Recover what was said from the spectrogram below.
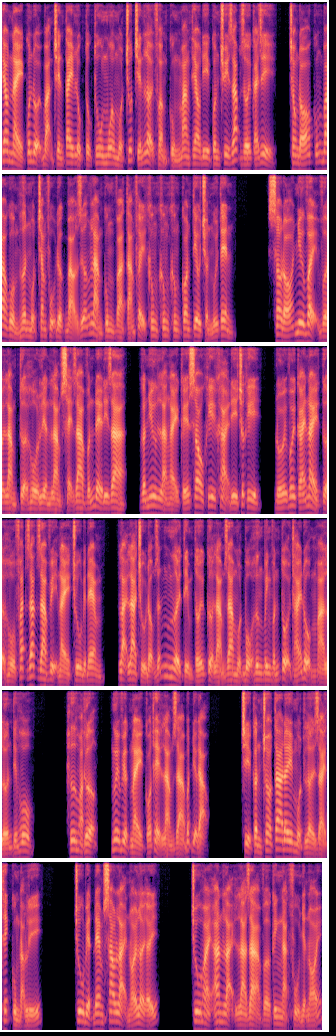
theo này quân đội bạn trên tay lục tục thu mua một chút chiến lợi phẩm cùng mang theo đi quân truy giáp giới cái gì trong đó cũng bao gồm hơn một trăm phụ được bảo dưỡng làm cung và tám phẩy không không không con tiêu chuẩn mũi tên. Sau đó như vậy vừa làm tựa hồ liền làm xảy ra vấn đề đi ra, gần như là ngày kế sau khi khải đi trước khi, đối với cái này tựa hồ phát giác gia vị này chu biệt đem, lại là chủ động dẫn người tìm tới cửa làm ra một bộ hưng binh vấn tội thái độ mà lớn tiếng hô. Hư hòa thượng, ngươi việc này có thể làm giả bất địa đạo. Chỉ cần cho ta đây một lời giải thích cùng đạo lý. Chu biệt đem sao lại nói lời ấy? Chu hoài an lại là giả vờ kinh ngạc phủ nhận nói,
